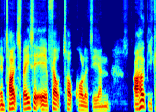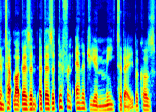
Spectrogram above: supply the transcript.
in tight space, it, it felt top quality. And I hope you can tell like there's a there's a different energy in me today because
